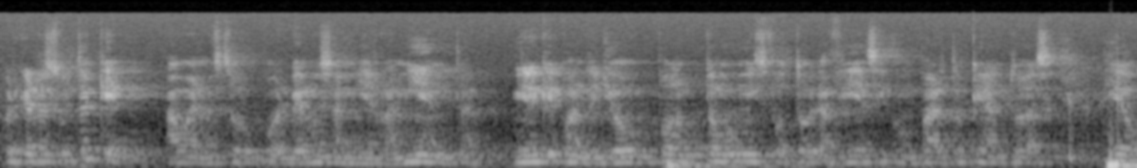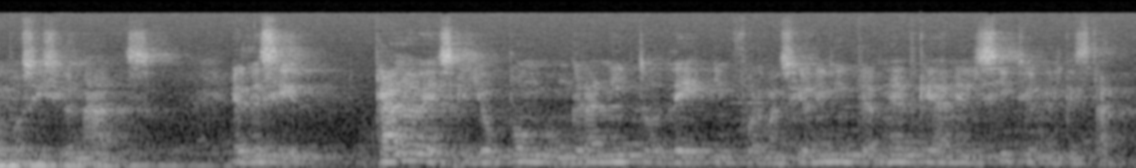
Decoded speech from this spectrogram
Porque resulta que, ah bueno, esto volvemos a mi herramienta. Mire que cuando yo tomo mis fotografías y comparto quedan todas geoposicionadas. Es decir, cada vez que yo pongo un granito de información en internet queda en el sitio en el que está.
